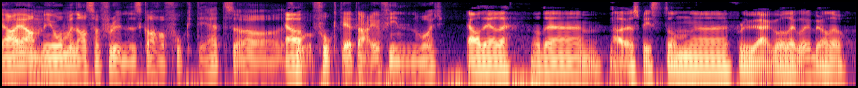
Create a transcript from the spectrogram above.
Ja ja, men jo, men altså fluene skal ha fuktighet, så Ja. fuktighet er jo fienden vår. Ja, det er det. Og det Jeg har jo spist sånn flueegg, og det går jo bra, det òg.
